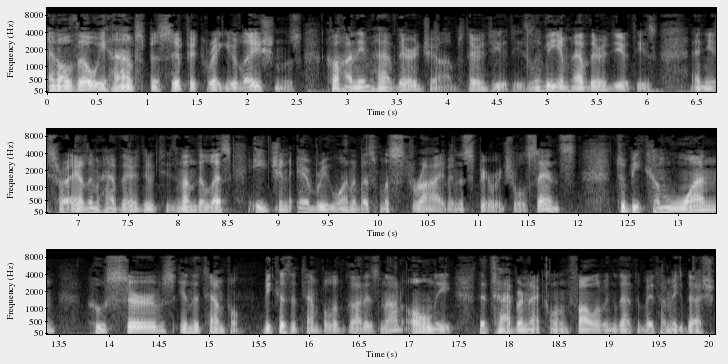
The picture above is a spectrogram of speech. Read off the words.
And although we have specific regulations, Kohanim have their jobs, their duties, Leviim have their duties, and Yisraelim have their duties. Nonetheless, each and every one of us must strive in a spiritual sense to become one who serves in the temple. Because the temple of God is not only the tabernacle and following that the Beit HaMikdash,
